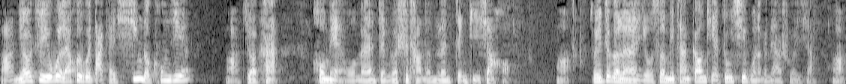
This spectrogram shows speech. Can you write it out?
啊，你要至于未来会不会打开新的空间，啊，就要看后面我们整个市场能不能整体向好，啊，所以这个呢，有色、煤炭、钢铁周期股呢，跟大家说一下，啊，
